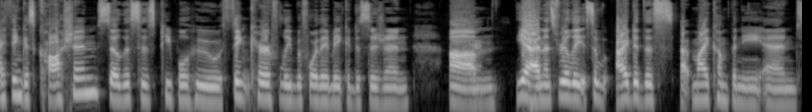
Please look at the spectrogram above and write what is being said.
I think is caution. So this is people who think carefully before they make a decision. Um, yeah, and it's really so. I did this at my company, and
